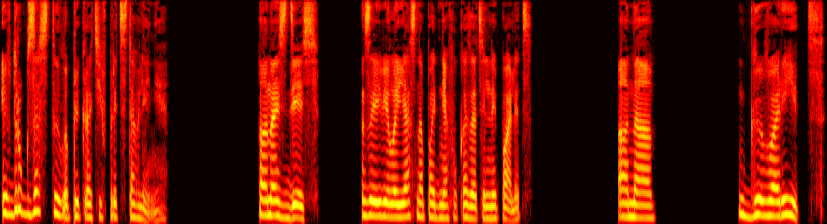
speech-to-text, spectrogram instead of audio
И вдруг застыла, прекратив представление. «Она здесь», — заявила ясно, подняв указательный палец. «Она говорит».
